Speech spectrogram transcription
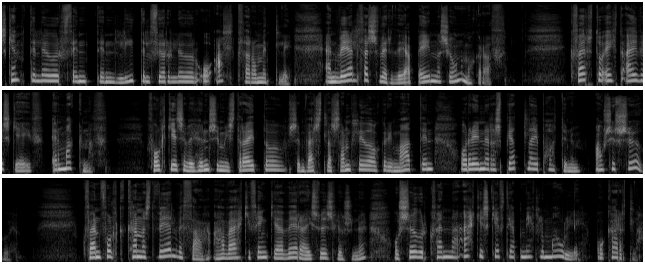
skemmtilegur, fyndin, lítilfjörlegur og allt þar á milli en vel þess verði að beina sjónum okkar að. Hvert og eitt æfiskeið er magnað. Fólkið sem við hunsum í strætó, sem verslar samhliða okkur í matin og reynir að spjalla í pottinum á sér sögu. Hvenn fólk kannast vel við það að hafa ekki fengið að vera í sviðsljósunu og sögur hvenna ekki skipti af miklu máli og karla.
